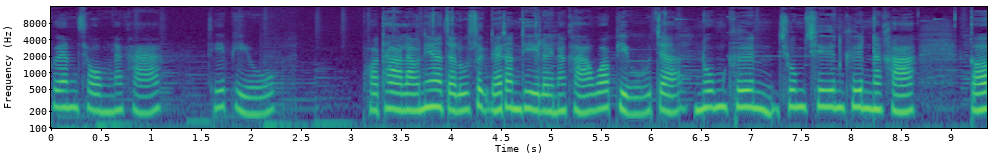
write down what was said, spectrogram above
เพื่อนๆชมนะคะ ที่ผิว พอทาแล้วเนี่ยจะรู้สึกได้ทันทีเลยนะคะ ว่าผิวจะนุ่มขึ้นชุ่มชื่นขึ้นนะคะ ก็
